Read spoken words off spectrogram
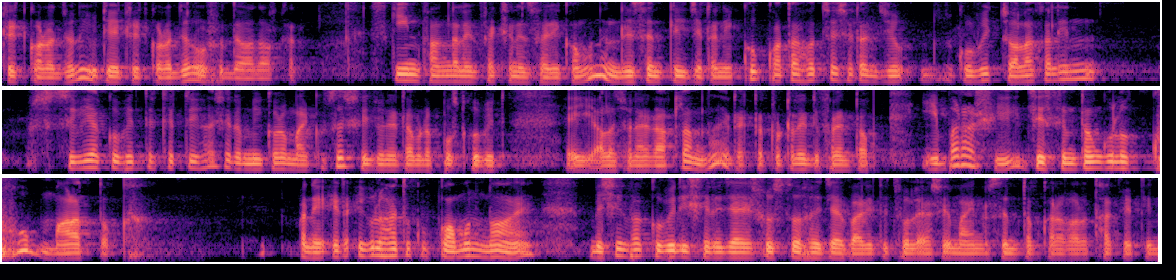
ট্রিট করার জন্য ইউটিআই ট্রিট করার জন্য ওষুধ দেওয়া দরকার। Skin fungal infection is very common and recently যেটা নিয়ে খুব কথা হচ্ছে সেটা কোভিড চলাকালীন সিভিয়ার কোভিডদের ক্ষেত্রেই হয়, সেটা মিক্রো মাইক্রোসিস সেই জন্য এটা আমরা পোস্ট কোভিড এই আলোচনায় রাখলাম না, এটা একটা টোটালি ডিফারেন্ট টপ এবার আসি যে সিমটমগুলো খুব মারাত্মক মানে এটা, এগুলো হয়তো খুব কমন নয়, বেশিরভাগ কোভিডই সেরে যায়, সুস্থ হয়ে যায়, বাড়িতে চলে আসে মাইনর সিমটম কারও কারও থাকে, তিন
